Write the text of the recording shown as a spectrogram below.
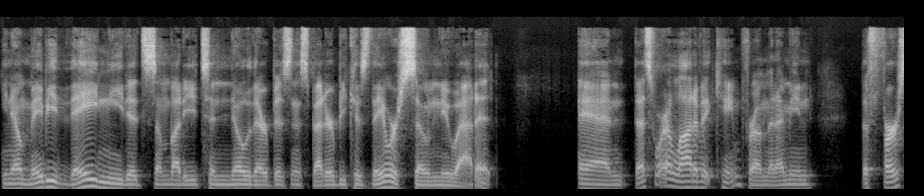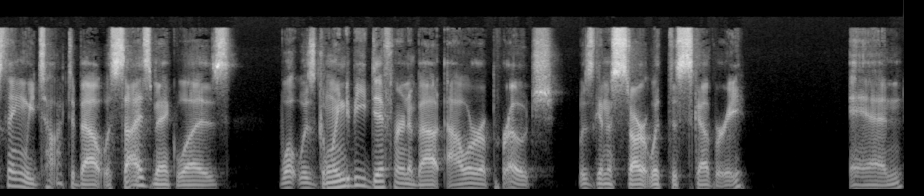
you know, maybe they needed somebody to know their business better because they were so new at it. And that's where a lot of it came from. And I mean, the first thing we talked about with Seismic was what was going to be different about our approach was going to start with discovery. And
